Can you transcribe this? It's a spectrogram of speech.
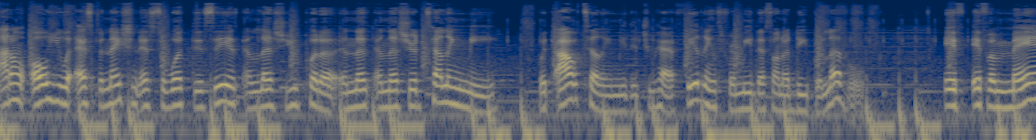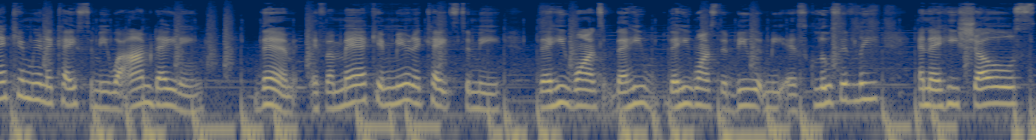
I don't owe you an explanation as to what this is unless you put a unless unless you're telling me without telling me that you have feelings for me that's on a deeper level. If if a man communicates to me while I'm dating them, if a man communicates to me that he wants that he that he wants to be with me exclusively and that he shows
